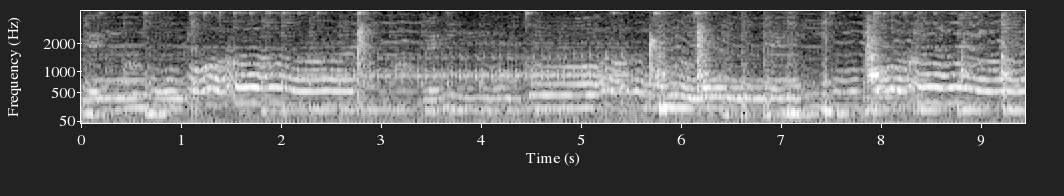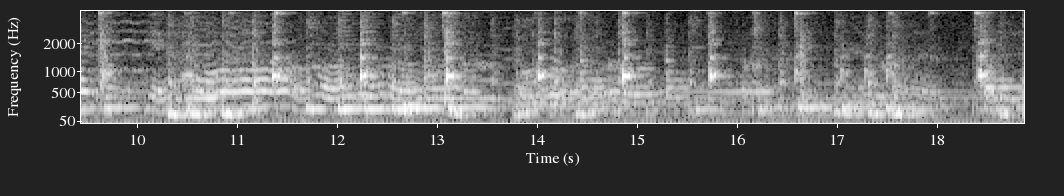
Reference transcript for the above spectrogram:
Yeah. Amen.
